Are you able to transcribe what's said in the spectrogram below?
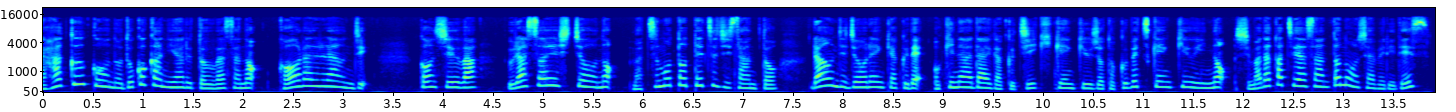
那覇空港のどこかにあると噂のコーラルラウンジ。今週は浦添市長の松本哲司さんとラウンジ常連客で沖縄大学地域研究所特別研究員の島田克也さんとのおしゃべりです。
